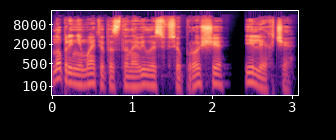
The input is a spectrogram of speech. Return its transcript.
но принимать это становилось все проще и легче.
